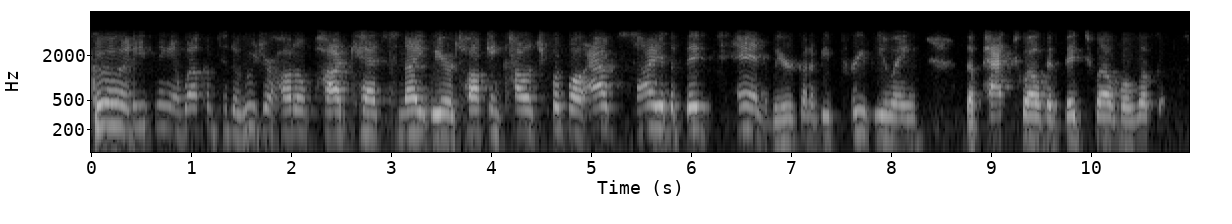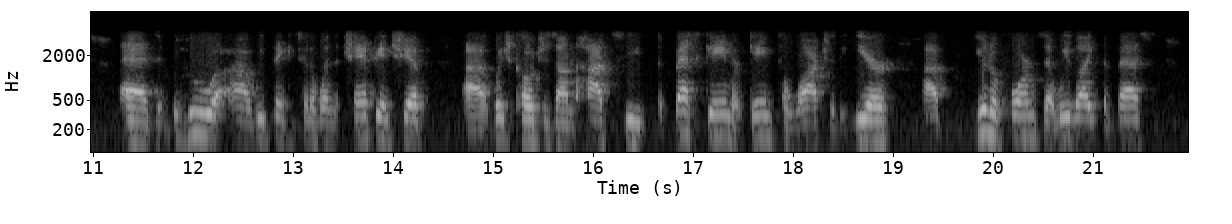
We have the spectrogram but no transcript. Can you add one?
Good evening and welcome to the Hoosier Huddle podcast. Tonight we are talking college football outside of the Big Ten. We are going to be previewing the Pac 12 and Big 12. We'll look at who uh, we think is going to win the championship, uh, which coach is on the hot seat, the best game or game to watch of the year, uh, uniforms that we like the best,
